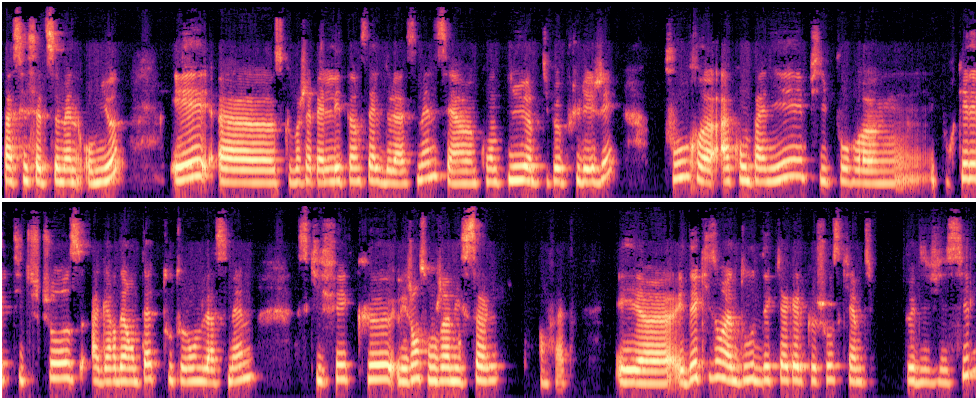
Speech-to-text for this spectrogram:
passer cette semaine au mieux. Et euh, ce que moi j'appelle l'étincelle de la semaine, c'est un contenu un petit peu plus léger pour accompagner, puis pour, pour qu'il y ait des petites choses à garder en tête tout au long de la semaine, ce qui fait que les gens sont jamais seuls en fait. Et, euh, et dès qu'ils ont un doute, dès qu'il y a quelque chose qui est un petit peu difficile,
